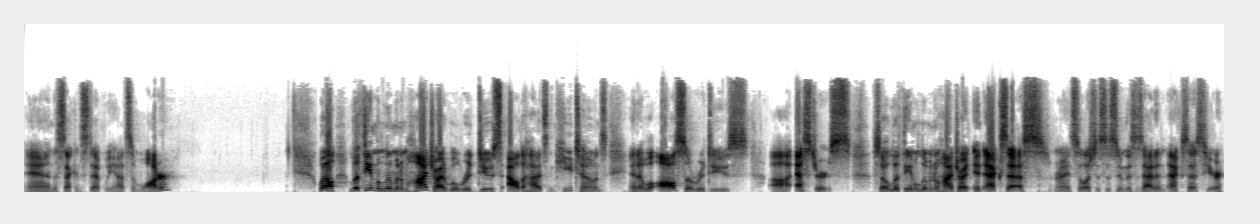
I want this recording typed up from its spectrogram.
And the second step, we add some water. Well, lithium aluminum hydride will reduce aldehydes and ketones, and it will also reduce uh, esters. So lithium aluminum hydride in excess, right? So let's just assume this is at an excess here.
